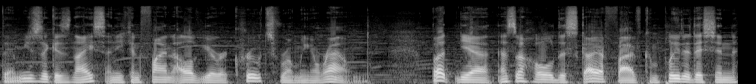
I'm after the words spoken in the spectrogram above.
The music is nice and you can find all of your recruits roaming around. But yeah, as a whole, the Disgaea 5 Complete Edition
